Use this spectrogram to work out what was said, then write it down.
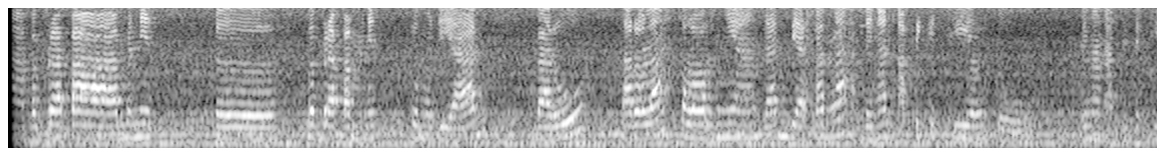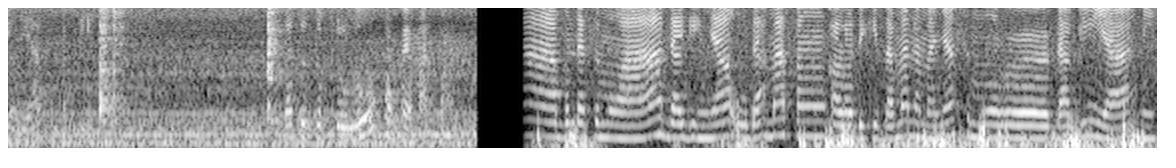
Nah, beberapa menit uh, beberapa menit kemudian baru taruhlah telurnya dan biarkanlah dengan api kecil tuh. Dengan api kecil ya seperti itu. Kita tutup dulu sampai matang. Nah bunda semua dagingnya udah matang. Kalau di kita mah namanya semur daging ya. Nih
